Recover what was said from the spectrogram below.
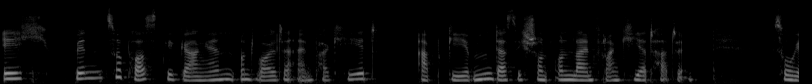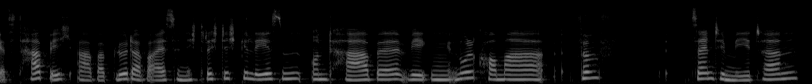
Ich bin zur Post gegangen und wollte ein Paket abgeben, das ich schon online frankiert hatte. So, jetzt habe ich aber blöderweise nicht richtig gelesen und habe wegen 0,5 Zentimetern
